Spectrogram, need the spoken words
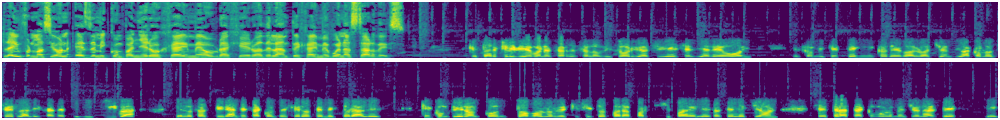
La información es de mi compañero Jaime Obrajero. Adelante Jaime, buenas tardes. ¿Qué tal, Clivia? Buenas tardes al auditorio. Así es, el día de hoy el Comité Técnico de Evaluación dio a conocer la lista definitiva de los aspirantes a consejeros electorales que cumplieron con todos los requisitos para participar en esta selección. Se trata, como lo mencionaste, de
